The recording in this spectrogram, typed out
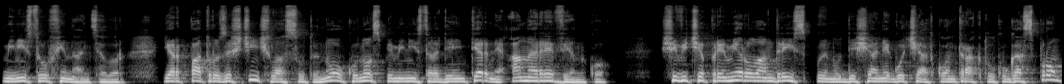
ministrul finanțelor, iar 45% nu o cunosc pe ministra de interne Ana Revenco. Și vicepremierul Andrei Spânu, deși a negociat contractul cu Gazprom,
